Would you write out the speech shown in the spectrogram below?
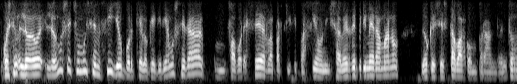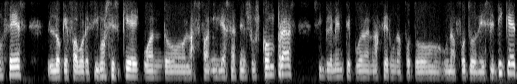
Pues lo, hemos hecho muy sencillo porque lo que queríamos era favorecer la participación y saber de primera mano lo que se estaba comprando. Entonces, lo que favorecimos es que cuando las familias hacen sus compras, simplemente puedan hacer una foto, una foto de ese ticket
